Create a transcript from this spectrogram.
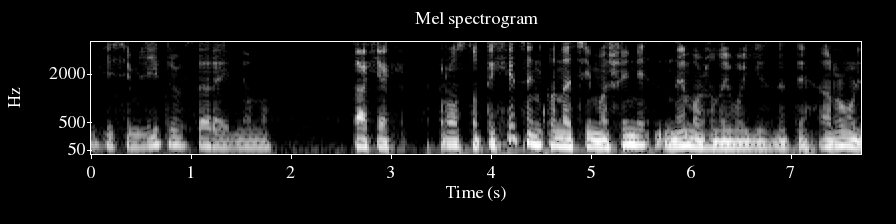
8 літрів в середньому. Так як просто тихесенько на цій машині неможливо їздити. Руль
